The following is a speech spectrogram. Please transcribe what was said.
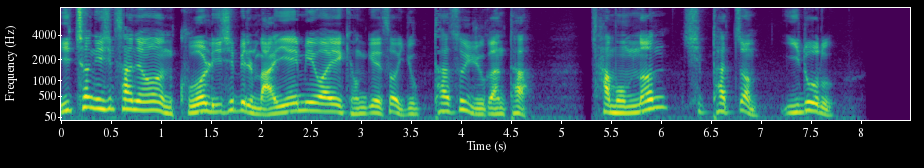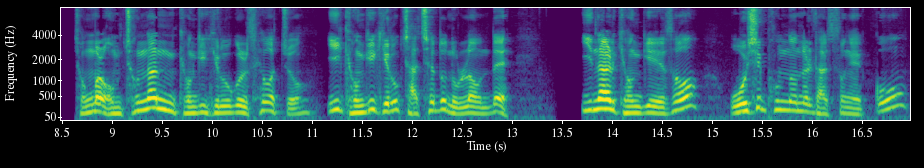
2024년 9월 20일 마이애미와의 경기에서 6타수 6안타, 3홈런, 10타점, 2도루. 정말 엄청난 경기 기록을 세웠죠. 이 경기 기록 자체도 놀라운데 이날 경기에서 50홈런을 달성했고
